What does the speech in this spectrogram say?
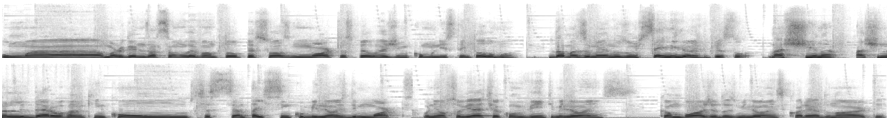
Uma, uma organização levantou pessoas mortas pelo regime comunista em todo o mundo. Dá mais ou menos uns 100 milhões de pessoas. Na China, a China lidera o ranking com 65 milhões de mortes. União Soviética com 20 milhões. Camboja 2 milhões. Coreia do Norte.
